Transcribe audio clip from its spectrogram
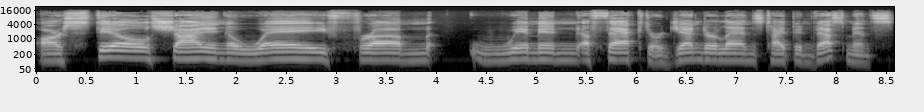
are still shying away from women effect or gender lens type investments.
